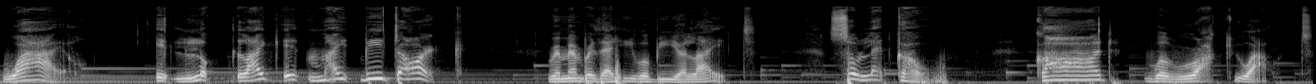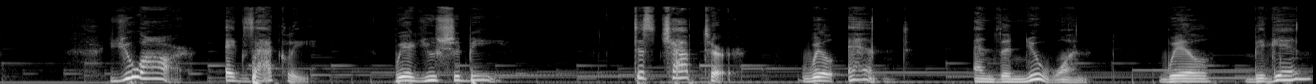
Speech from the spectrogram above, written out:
while it looked like it might be dark. Remember that He will be your light. So let go. God will rock you out. You are exactly where you should be. This chapter will end and the new one will begin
